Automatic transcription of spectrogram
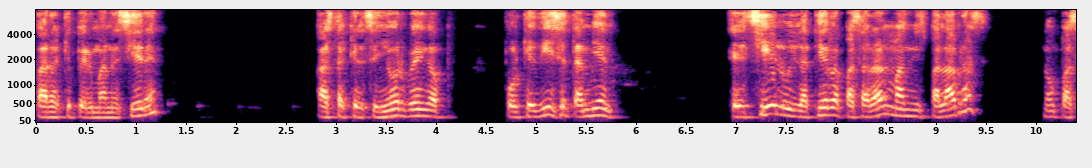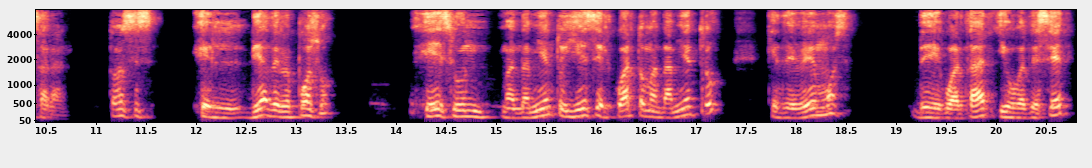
para que permanecieran hasta que el Señor venga, porque dice también, el cielo y la tierra pasarán, mas mis palabras no pasarán. Entonces, el día de reposo es un mandamiento y es el cuarto mandamiento que debemos de guardar y obedecer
